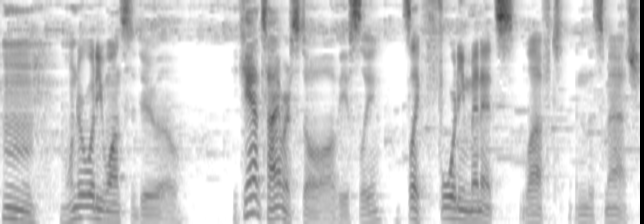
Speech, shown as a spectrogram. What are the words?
Hmm, wonder what he wants to do though. He can't timer stall, obviously. It's like 40 minutes left in this match.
